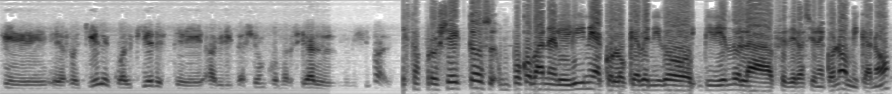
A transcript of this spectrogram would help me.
que eh, requiere cualquier este, habilitación comercial municipal. Estos proyectos un poco van en línea con lo que ha venido pidiendo la Federación Económica, ¿no?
